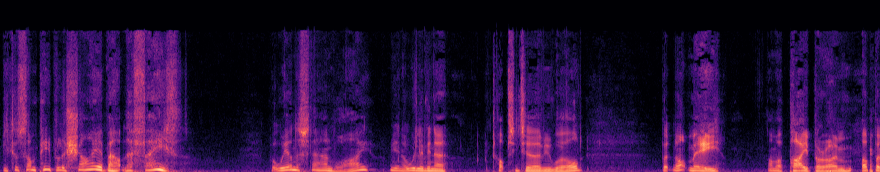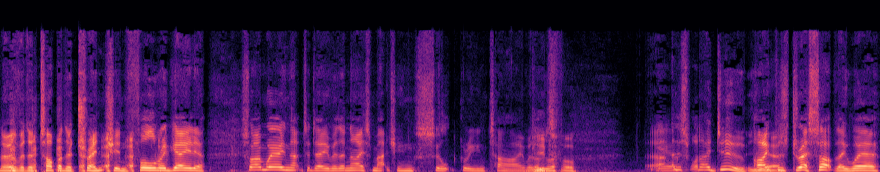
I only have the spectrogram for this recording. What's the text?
Because some people are shy about their faith. But we understand why. You know, we live in a topsy turvy world. But not me. I'm a piper. I'm up and over the top of the trench in full regalia. So I'm wearing that today with a nice matching silk green tie. With Beautiful. A, uh, That's what I do. Yeah. Pipers dress up. They wear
